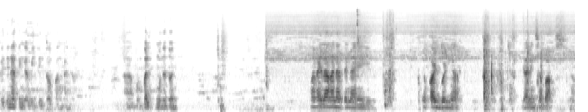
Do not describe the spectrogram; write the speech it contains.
pwede natin gamitin to pang ano, ah, pampalit muna doon. Mga kailangan natin ay yung cardboard nga galing sa box. No?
